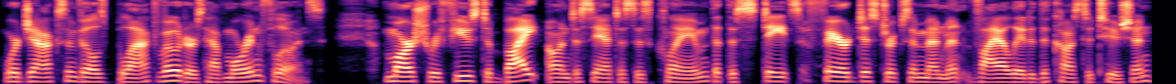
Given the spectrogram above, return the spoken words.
where Jacksonville's black voters have more influence. Marsh refused to bite on DeSantis' claim that the state's Fair Districts Amendment violated the Constitution,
